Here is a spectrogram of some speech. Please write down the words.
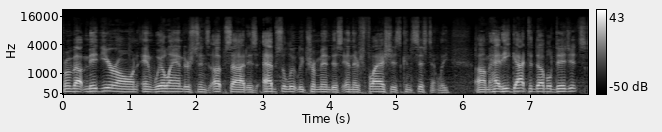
from about mid-year on, and Will Anderson's upside is absolutely tremendous, and there's flashes consistently. Um, had he got to double digits,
